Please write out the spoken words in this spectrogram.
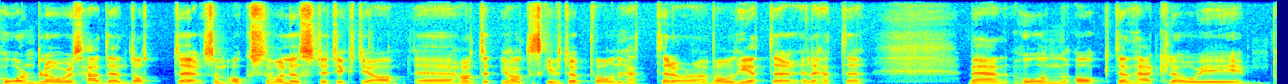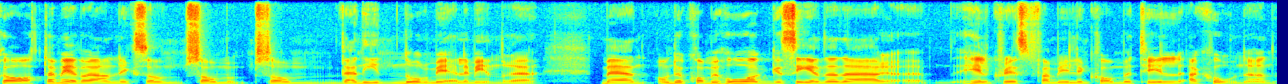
Hornblowers hade en dotter som också var lustig tyckte jag. Eh, jag, har inte, jag har inte skrivit upp vad hon hette då, då, vad hon heter eller hette. Men hon och den här Chloe pratar med varandra liksom som, som väninnor mer eller mindre. Men om du kommer ihåg scenen när eh, Hillcrest-familjen kommer till aktionen.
